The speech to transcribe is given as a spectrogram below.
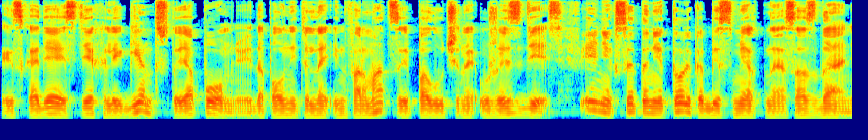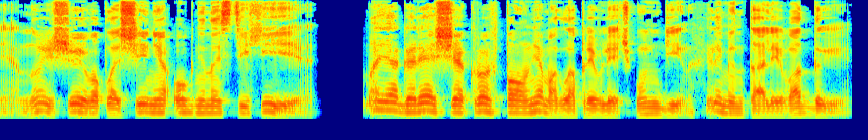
Исходя из тех легенд, что я помню, и дополнительной информации, полученной уже здесь, Феникс – это не только бессмертное создание, но еще и воплощение огненной стихии. Моя горящая кровь вполне могла привлечь Ундин, элементалей воды.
